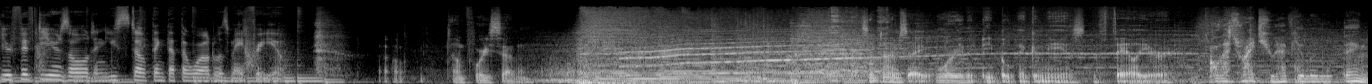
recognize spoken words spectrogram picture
You're 50 years old and you still think that the world was made for you. Oh, I'm 47. Sometimes I worry that people think of me as a failure. Oh, that's right. You have your little thing.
